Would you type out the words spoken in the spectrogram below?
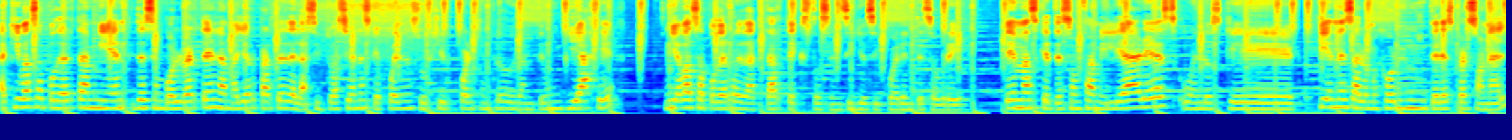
Aquí vas a poder también desenvolverte en la mayor parte de las situaciones que pueden surgir, por ejemplo, durante un viaje. Ya vas a poder redactar textos sencillos y coherentes sobre temas que te son familiares o en los que tienes a lo mejor un interés personal.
